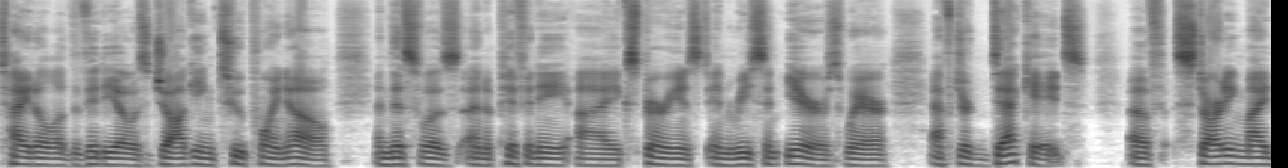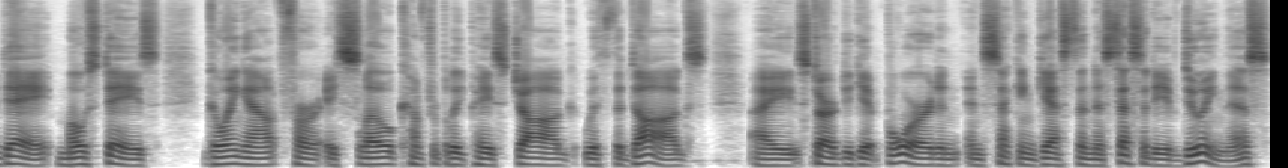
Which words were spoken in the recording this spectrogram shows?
title of the video is Jogging 2.0. And this was an epiphany I experienced in recent years where, after decades of starting my day, most days, going out for a slow, comfortably paced jog with the dogs, I started to get bored and, and second guess the necessity of doing this.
